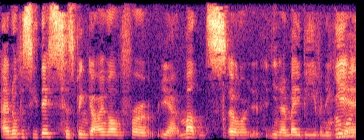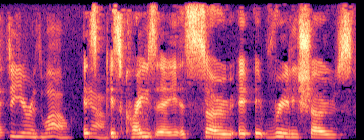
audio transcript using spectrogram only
And obviously, this has been going on for, you know, months or, you know, maybe even a year. Almost a year as well. It's yeah. it's crazy. It's so it, it really shows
